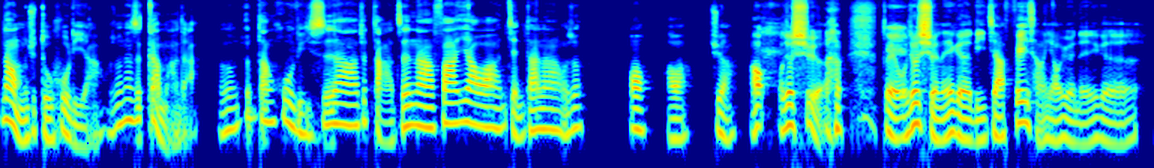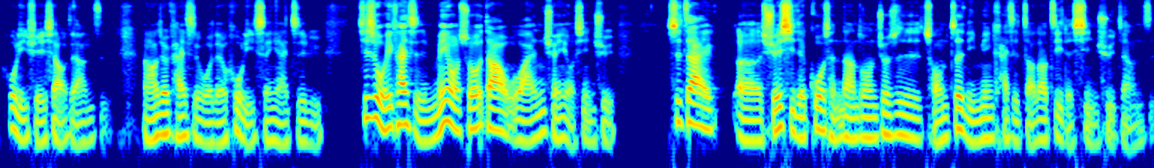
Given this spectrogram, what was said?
那我们去读护理啊？”我说：“那是干嘛的啊？”他说：“就当护理师啊，就打针啊，发药啊，很简单啊。”我说：“哦，好啊，去啊。”好，我就去了。对，我就选了一个离家非常遥远的一个护理学校，这样子，然后就开始我的护理生涯之旅。其实我一开始没有说到完全有兴趣，是在呃学习的过程当中，就是从这里面开始找到自己的兴趣，这样子。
